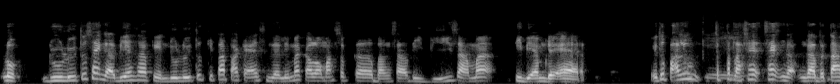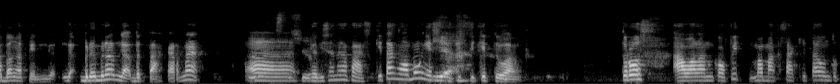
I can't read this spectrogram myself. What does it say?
Loh, dulu itu saya nggak biasa, Vin. Dulu itu kita pakai N95 kalau masuk ke bangsal TB sama TB MDR. Itu paling okay. cepet lah. Saya, saya nggak, nggak betah banget, Vin. Nggak, bener-bener nggak betah, karena eh, nggak uh, bisa nafas. Kita ngomong ya iya. sedikit-sedikit yeah. doang. Terus awalan COVID memaksa kita untuk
